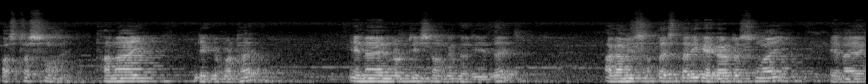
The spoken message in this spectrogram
পাঁচটার সময় থানায় ডেকে পাঠায় এনআইএ নোটিশ সঙ্গে ধরিয়ে দেয়। আগামী সাতাশ তারিখ এগারোটার সময় এনআইএ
